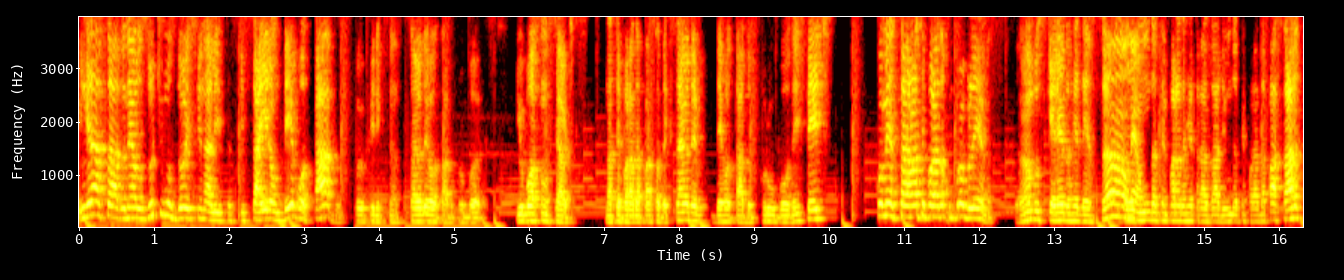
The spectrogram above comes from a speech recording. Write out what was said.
Engraçado, né? Os últimos dois finalistas que saíram derrotados, foi o Phoenix Suns que saiu derrotado pro Bucks, e o Boston Celtics na temporada passada que saiu derrotado pro Golden State, começaram a temporada com problemas. Ambos querendo redenção, né? Um da temporada retrasada e um da temporada passada,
